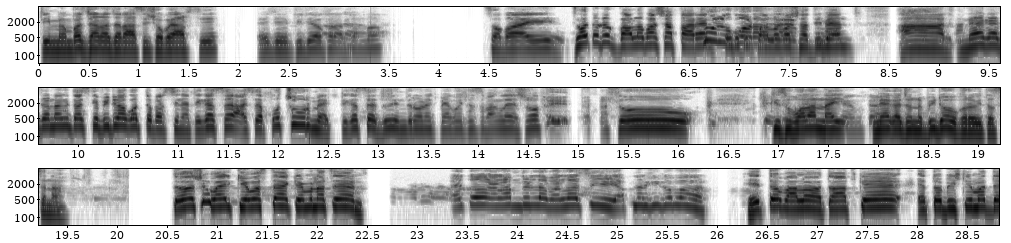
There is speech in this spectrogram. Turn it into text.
টিম মেম্বার যারা যারা আছি সবাই আসছি এই যে ভিডিও করার জন্য। সবাই যতটুকু ভালোবাসা পারেন ভালোবাসা দিবেন। আর মেঘের জন্য কিন্তু আজকে ভিডিও করতে পারছি না ঠিক আছে? আজকে প্রচুর মেঘ ঠিক আছে? দুই দিন ধরে অনেক মেঘ হইতেছে বাংলাদেশও। তো কিছু বলার নাই মেঘার জন্য ভিডিও করা হইতেছে না। তো সবাই কি অবস্থা? কেমন আছেন? এই তো আলহামদুলিল্লাহ ভালো আছি। আপনার কি খবর? এই তো ভালো। তো আজকে এত বৃষ্টির মধ্যে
